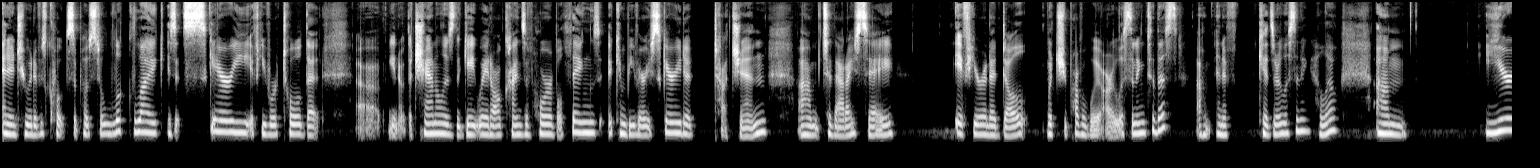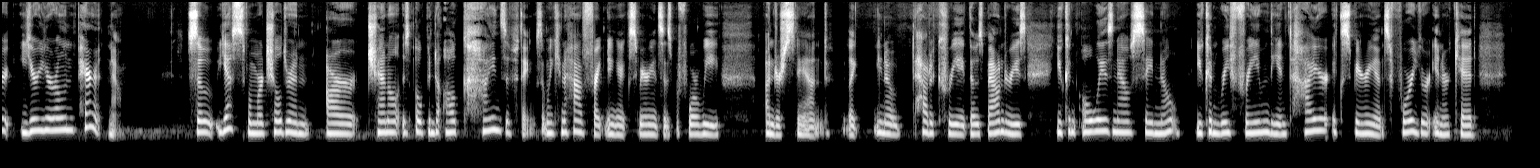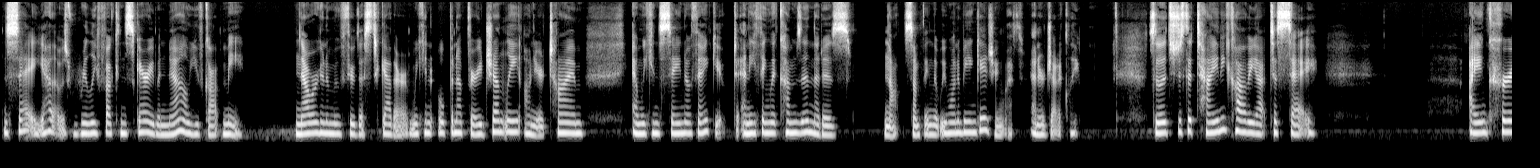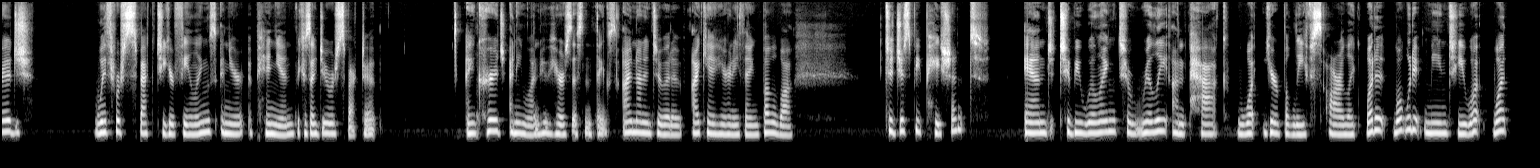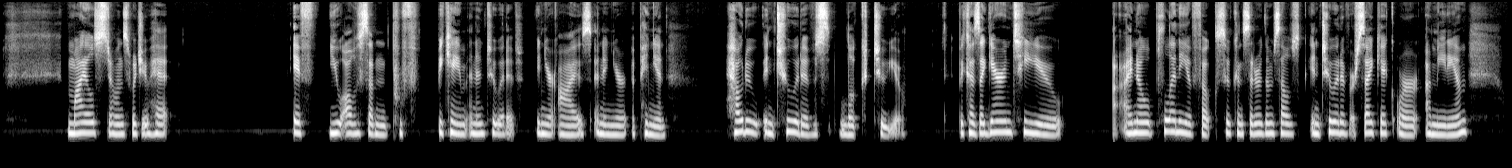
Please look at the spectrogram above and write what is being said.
an intuitive is quote supposed to look like is it scary if you were told that uh, you know the channel is the gateway to all kinds of horrible things it can be very scary to touch in. Um, to that, I say, if you're an adult, which you probably are listening to this, um, and if kids are listening, hello, um, you're you're your own parent now. So yes, when we're children, our channel is open to all kinds of things, and we can have frightening experiences before we understand, like you know, how to create those boundaries. You can always now say no you can reframe the entire experience for your inner kid and say, yeah, that was really fucking scary, but now you've got me. Now we're going to move through this together. And we can open up very gently on your time and we can say no thank you to anything that comes in that is not something that we want to be engaging with energetically. So it's just a tiny caveat to say I encourage with respect to your feelings and your opinion, because I do respect it. I encourage anyone who hears this and thinks, I'm not intuitive, I can't hear anything, blah, blah, blah, to just be patient and to be willing to really unpack what your beliefs are. Like what it what would it mean to you? What what milestones would you hit if you all of a sudden poof became an intuitive in your eyes and in your opinion, how do intuitives look to you? Because I guarantee you, I know plenty of folks who consider themselves intuitive or psychic or a medium.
